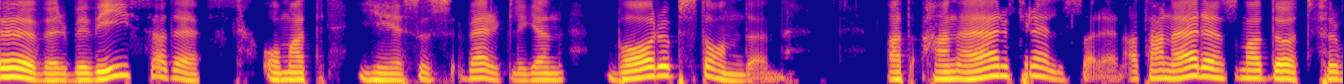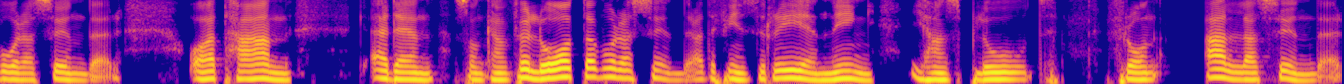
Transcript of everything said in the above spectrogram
överbevisade om att Jesus verkligen var uppstånden. Att han är frälsaren, att han är den som har dött för våra synder och att han är den som kan förlåta våra synder, att det finns rening i hans blod från alla synder.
